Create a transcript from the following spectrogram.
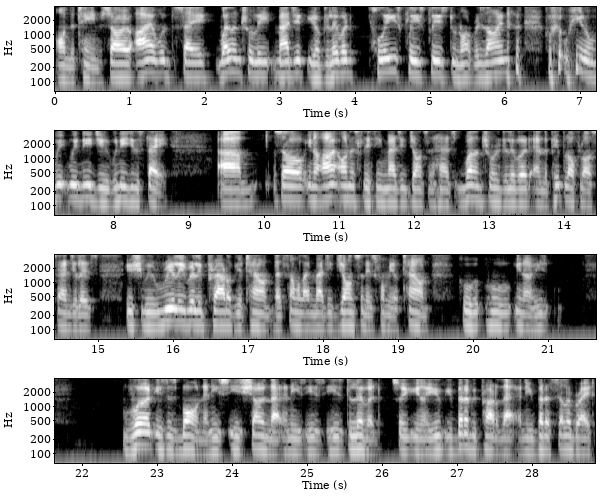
on the team. So I would say, well and truly, Magic, you have delivered. Please, please, please do not resign. you know, we, we need you. We need you to stay. Um, so, you know, I honestly think Magic Johnson has well and truly delivered, and the people of Los Angeles, you should be really, really proud of your town that someone like Magic Johnson is from your town, who, who you know, he, word is his bond, and he's he's shown that, and he's he's he's delivered. So you know, you you better be proud of that, and you better celebrate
